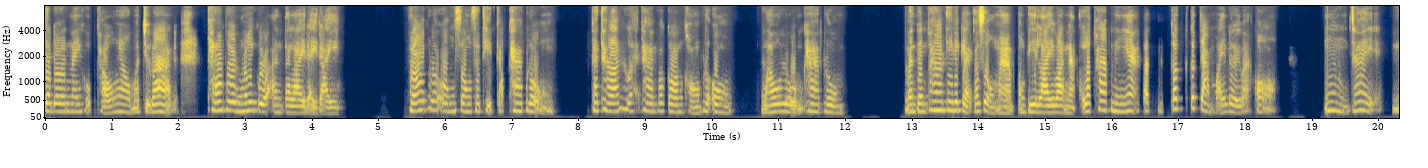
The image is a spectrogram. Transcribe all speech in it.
จะเดินในหุบเขาเงามัจจุราชข้าพระองค์ไม่กลัวอันตรายใด ๆ เพราะพระองค์ทรงสถิตกับข้าพระองค์กระทานและทานประกรณ์ของพระองค์เล้าโลมข้าพระองค์ มันเป็นภาพที่พี่แกะก็ส่งมาบางทีรายวันอะแล้วภาพนี้อะก็ก็ก็จำไว้เลยว่าอ๋ออืม ใช่ ใน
